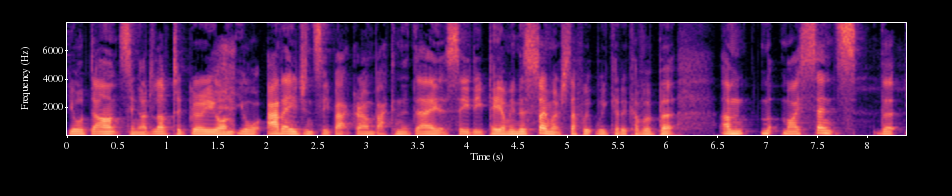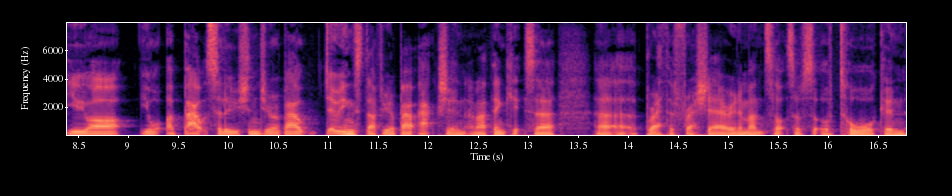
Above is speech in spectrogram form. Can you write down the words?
your dancing, I'd love to agree on your ad agency background back in the day at CDP. I mean, there's so much stuff we, we could have covered, but um, m- my sense that you are you're about solutions, you're about doing stuff, you're about action, and I think it's a, a, a breath of fresh air in amongst lots of sort of talk and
